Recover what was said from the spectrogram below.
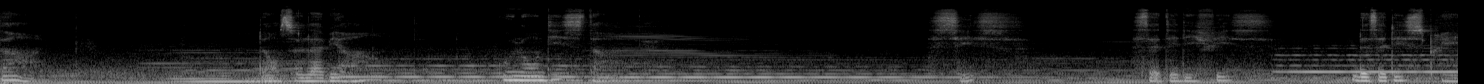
5. Dans ce labyrinthe, où l'on distingue six, cet édifice de cet esprit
